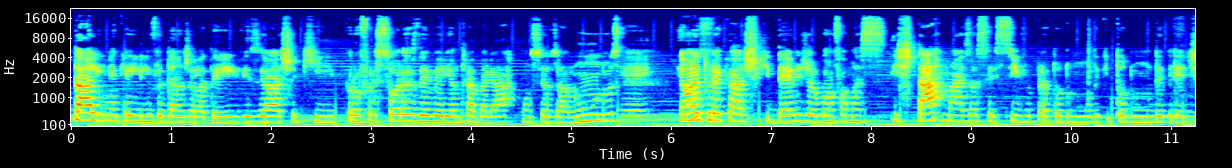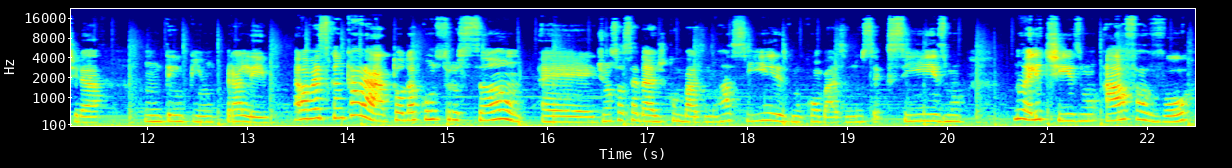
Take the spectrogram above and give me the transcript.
Tá ali naquele livro da Angela Davis. Eu acho que professoras deveriam trabalhar com seus alunos. É, é uma leitura que eu acho que deve, de alguma forma, estar mais acessível para todo mundo, que todo mundo deveria tirar um tempinho para ler. Ela vai escancarar toda a construção é, de uma sociedade com base no racismo, com base no sexismo, no elitismo, a favor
